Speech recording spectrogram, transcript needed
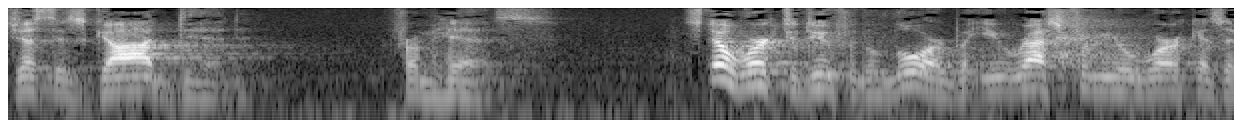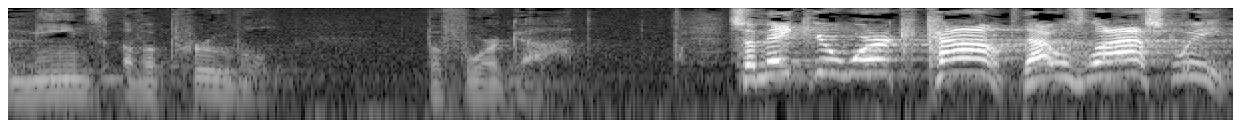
just as God did from His. Still work to do for the Lord, but you rest from your work as a means of approval before God. So make your work count. That was last week.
